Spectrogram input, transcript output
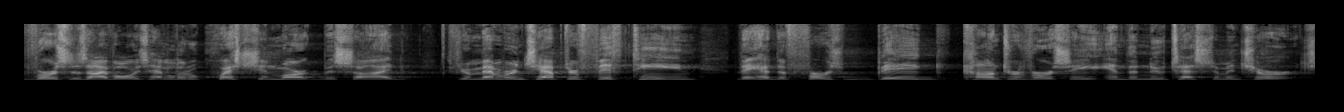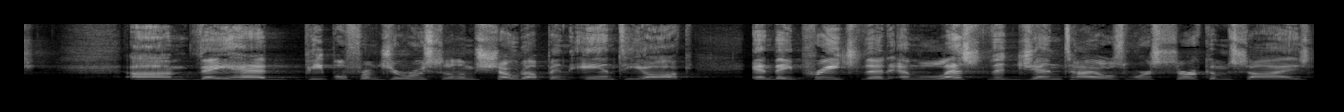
verses I've always had a little question mark beside. If you remember in chapter 15, they had the first big controversy in the New Testament church. Um, they had people from Jerusalem showed up in Antioch and they preached that unless the Gentiles were circumcised,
